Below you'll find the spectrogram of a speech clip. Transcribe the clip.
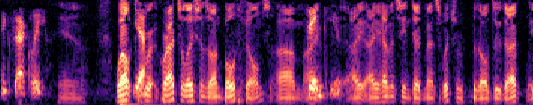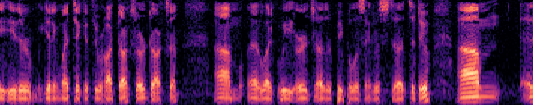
Exactly. Yeah. Well, yeah. congratulations on both films. Um, Thank I, you. I, I, haven't seen Dead Man Switch, but I'll do that, either getting my ticket through Hot Docs or Doxa, um, uh, like we urge other people listening to us uh, to do. Um, uh,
